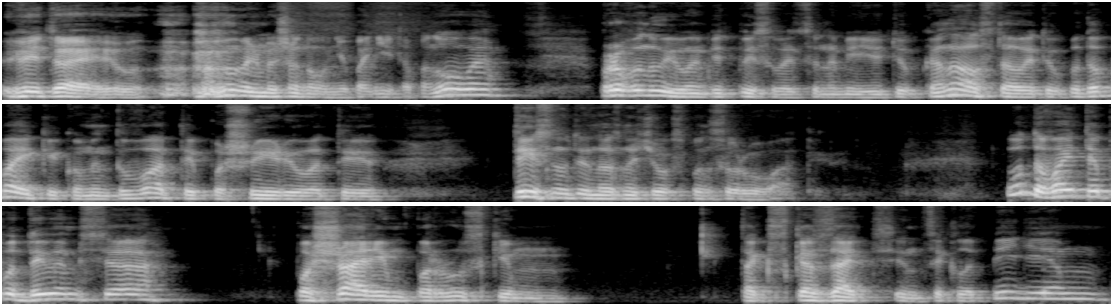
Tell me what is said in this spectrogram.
Вітаю, вельми шановні пані та панове. Пропоную вам підписуватися на мій YouTube канал, ставити вподобайки, коментувати, поширювати, тиснути на значок спонсорувати. Ну, давайте подивимося, пошарим по русским, так сказать, енциклопедіям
